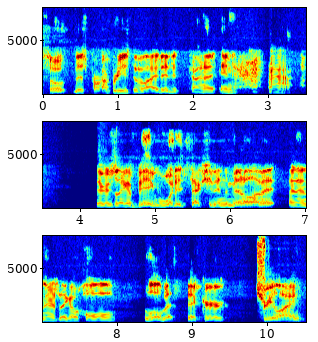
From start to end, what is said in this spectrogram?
so this property is divided kind of in half. There's like a big wooded section in the middle of it, and then there's like a whole, a little bit thicker tree line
